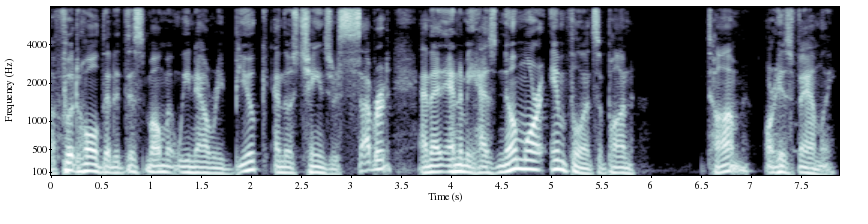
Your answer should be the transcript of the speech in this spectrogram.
A foothold that at this moment we now rebuke, and those chains are severed, and that enemy has no more influence upon Tom or his family.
